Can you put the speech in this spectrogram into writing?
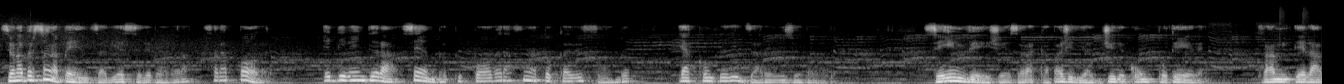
Se una persona pensa di essere povera, sarà povera e diventerà sempre più povera fino a toccare il fondo e a concretizzare le sue paure. Se invece sarà capace di agire con potere tramite la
